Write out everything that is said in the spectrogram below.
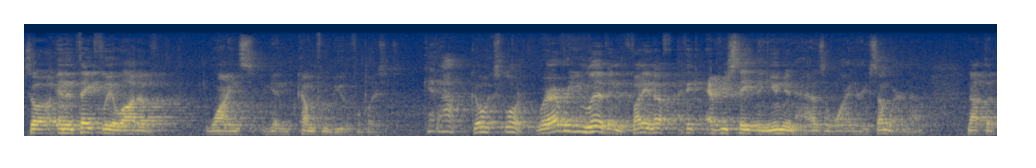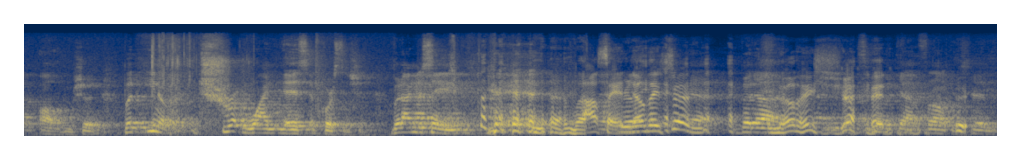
So, and then thankfully, a lot of wines, again, come from beautiful places. Get out, go explore. Wherever you live, and funny enough, I think every state in the union has a winery somewhere now. Not that all of them should, but you know, tr- wine is, of course they should. But I'm just saying, I'll say it. No, they shouldn't. but uh, No, they shouldn't. out front is hidden.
